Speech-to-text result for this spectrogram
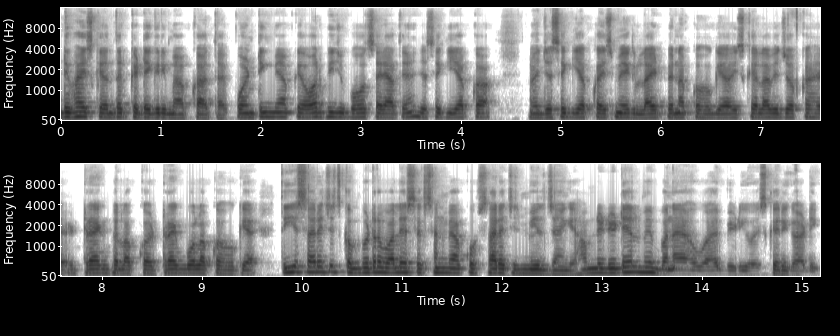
डिवाइस के अंदर कैटेगरी में आपका आता है। पॉइंटिंग में आपके और भी जो बहुत सारे आते हैं, जैसे कि आपका, जैसे कि आपका इसमें एक लाइट पेन आपका हो गया, इसके अलावा जो आपका है ट्रैक बॉल आपका ट्रैक बॉल आपका हो गया तो ये सारे चीज़ कंप्यूटर वाले सेक्शन में आपको सारे चीज़ मिल जाएँगे। हमने डिटेल में बनाया हुआ है वीडियो इसके रिगार्डिंग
